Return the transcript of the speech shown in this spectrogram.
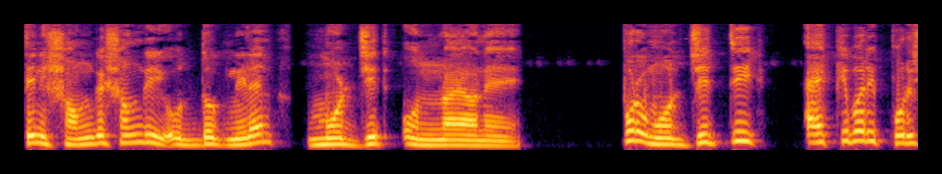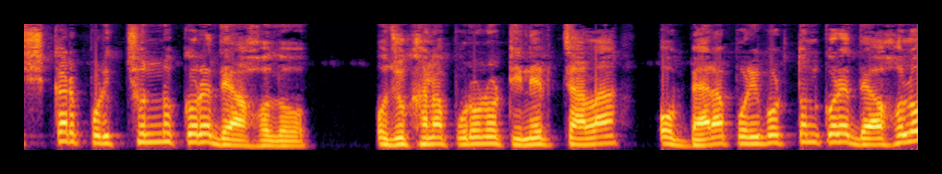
তিনি সঙ্গে সঙ্গেই উদ্যোগ নিলেন মসজিদ উন্নয়নে। পুরো মসজিদটি একেবারে পরিষ্কার পরিচ্ছন্ন করে দেয়া হলো। অজুখানা পুরনো টিনের চালা ও বেড়া পরিবর্তন করে দেওয়া হলো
